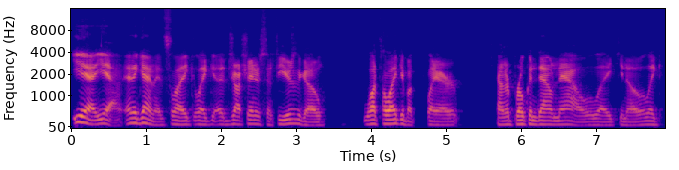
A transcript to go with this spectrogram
yeah, yeah. And again, it's like like uh, Josh Anderson a few years ago. A lot to like about the player, kind of broken down now. Like you know, like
